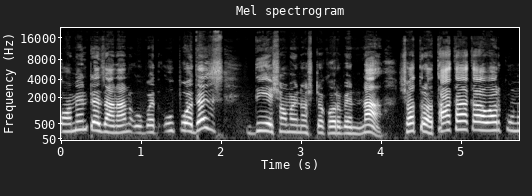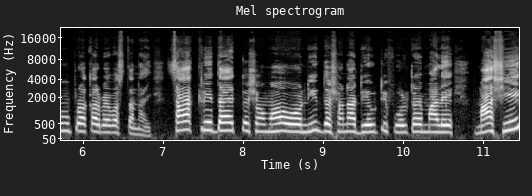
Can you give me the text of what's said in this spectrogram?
কমেন্টে জানান, উপ- উপদেশ দিয়ে সময় নষ্ট করবেন না। সতেরো, থাকা খাওয়ার কোনো প্রকার ব্যবস্থা নাই। চাকরির দায়িত্ব সমূহ ও নির্দেশনা ডিউটি ফুল টাইম মালিক মাসিক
